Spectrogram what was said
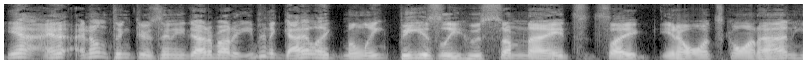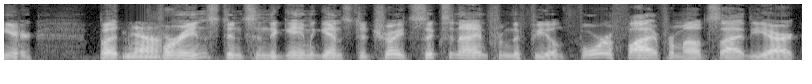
Yeah, I, I don't think there's any doubt about it. Even a guy like Malik Beasley, who some nights it's like, you know, what's going on here? But yeah. for instance, in the game against Detroit, six and nine from the field, four or five from outside the arc,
